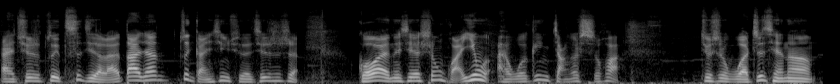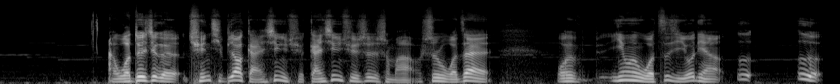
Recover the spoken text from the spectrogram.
哎，其实最刺激的来，大家最感兴趣的其实是国外那些生活，因为哎，我跟你讲个实话，就是我之前呢，哎，我对这个群体比较感兴趣。感兴趣是什么？是我在我因为我自己有点恶恶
